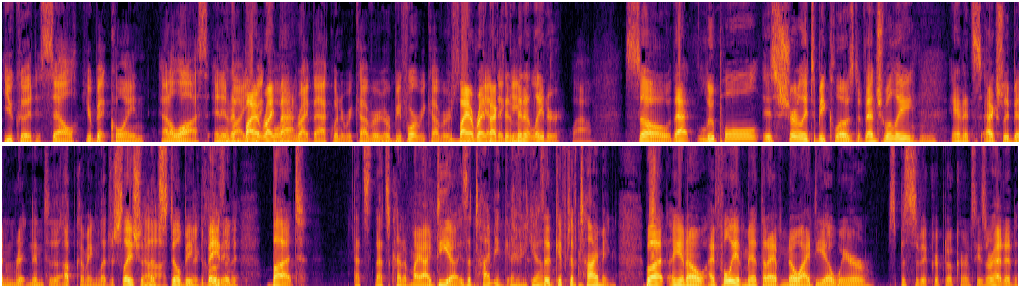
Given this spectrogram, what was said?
You could sell your Bitcoin at a loss and then, And then buy, buy it right back. back when it recovered or mm-hmm. before it recovers. buy it right back a minute later. Wow. So that loophole is surely to be closed eventually, Mm-hmm. and it's actually been written into the upcoming legislation that's Ah, still being debated. But that's that's kind of my idea is a timing gift. There you go. It's a gift of timing. But you know, I fully admit that I have no idea where specific cryptocurrencies are headed.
